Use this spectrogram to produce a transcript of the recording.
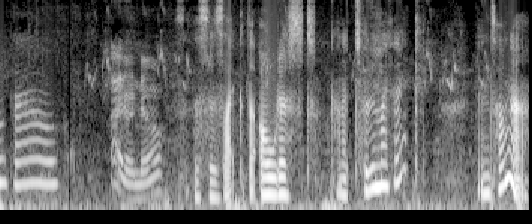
what the hell? I don't know. So this is like the oldest kind of tomb, I think, in Tonga.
